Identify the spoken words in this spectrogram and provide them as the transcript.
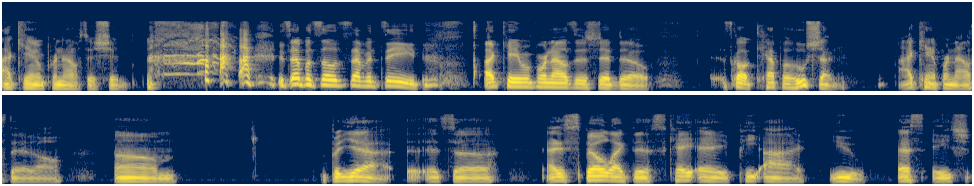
I can't pronounce this shit. it's episode 17. I can't even pronounce this shit though. It's called Kapahushan. I can't pronounce that at all. Um, but yeah, it's uh, it's spelled like this: K A P I U S H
